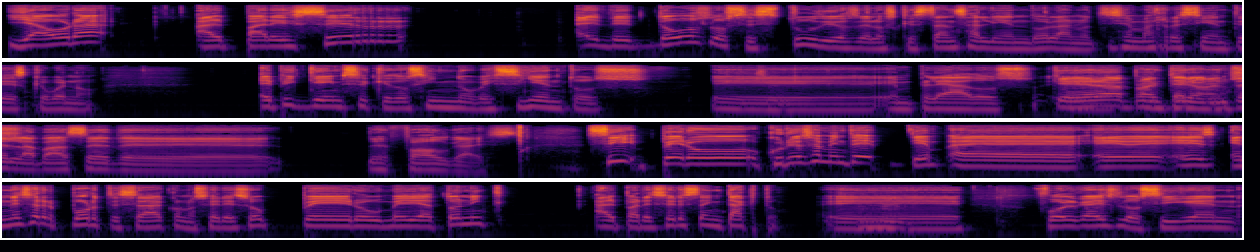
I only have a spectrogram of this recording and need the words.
y ahora, al parecer, de todos los estudios de los que están saliendo, la noticia más reciente es que, bueno, Epic Games se quedó sin 900 empleados. Que era prácticamente la base de, de Fall Guys. Sí, pero curiosamente, eh, eh, es, en ese reporte se da a conocer eso, pero Mediatonic al parecer está intacto. Eh, Fall Guys lo siguen.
